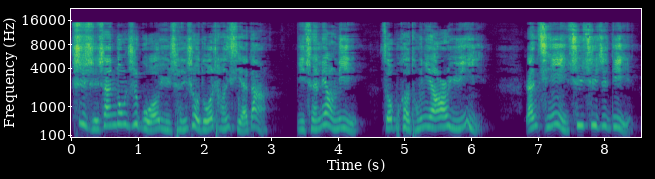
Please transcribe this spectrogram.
是使山东之国与陈涉夺长挟大，比权量力，则不可同年而语矣。然秦以区区之地，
